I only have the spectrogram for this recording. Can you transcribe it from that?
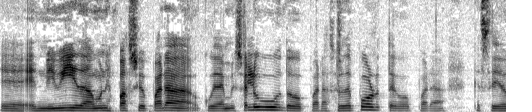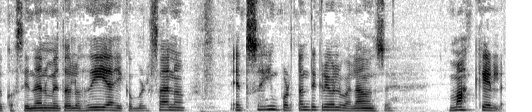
eh, en mi vida un espacio para cuidar mi salud o para hacer deporte o para, qué sé yo, cocinarme todos los días y comer sano. Entonces es importante, creo, el balance. Más que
